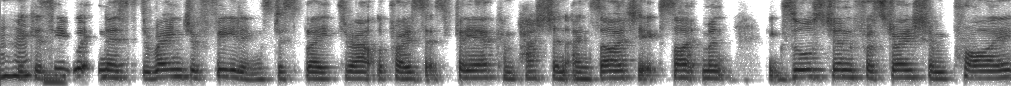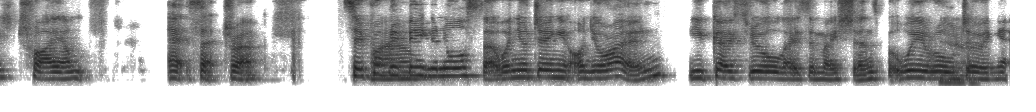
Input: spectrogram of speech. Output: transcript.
mm-hmm. because he witnessed the range of feelings displayed throughout the process fear, compassion, anxiety, excitement, exhaustion, frustration, pride, triumph, etc. So, probably wow. being an author, when you're doing it on your own, you go through all those emotions, but we're all yeah. doing it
